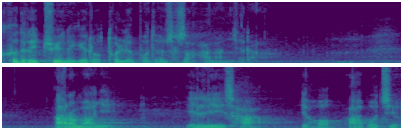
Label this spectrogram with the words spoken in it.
그들의 주인에게로 돌려보내소서 하나니라. 아람 왕이 엘리사 여 아버지여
